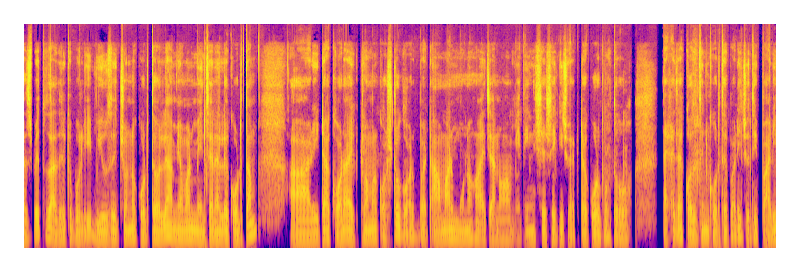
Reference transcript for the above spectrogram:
আসবে তো তাদেরকে বলি ভিউজের জন্য করতে হলে আমি আমার মেন চ্যানেলে করতাম। আর এটা করা একটু আমার কষ্টকর বাট আমার মনে হয় যেন আমি দিন শেষে কিছু একটা করব তো দেখা যাক কতদিন করতে পারি। যদি পারি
